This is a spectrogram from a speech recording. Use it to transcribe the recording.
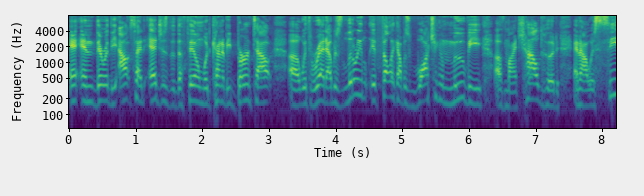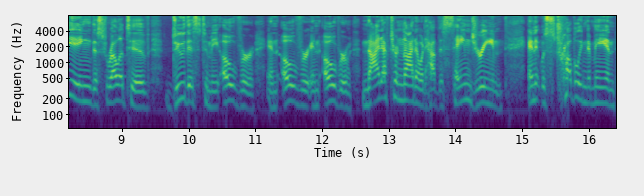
and, and there were the outside edges of the film would kind of be burnt out uh, with red. I was literally, it felt like I was watching a movie of my childhood and I was seeing this relative do this to me over and over and over. Night after night, I would have the same dream and it was troubling to me. And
